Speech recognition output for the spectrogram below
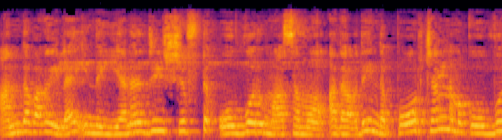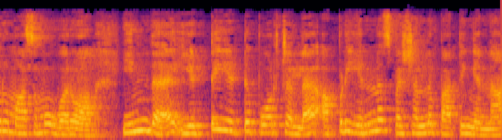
அந்த வகையில இந்த எனர்ஜி ஷிஃப்ட் ஒவ்வொரு மாசமும் அதாவது இந்த போர்ச்சல் நமக்கு ஒவ்வொரு மாசமும் வரும். இந்த எட்டு எட்டு போர்ச்சல்ல அப்படி என்ன ஸ்பெஷல்னு பாத்தீங்கன்னா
